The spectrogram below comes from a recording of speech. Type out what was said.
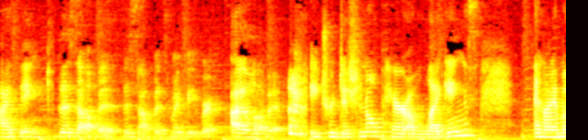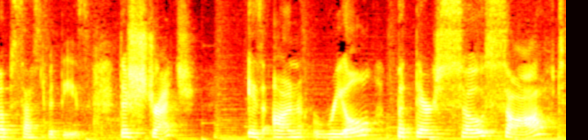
I think this outfit, this outfit's my favorite. I love it. a traditional pair of leggings and I'm obsessed with these. The stretch is unreal, but they're so soft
